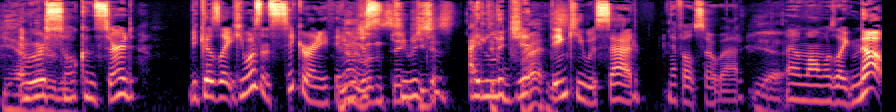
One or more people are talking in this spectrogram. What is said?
Yeah, and we were so concerned because like he wasn't sick or anything. No, he he just wasn't sick. he was He just. just I legit think he was sad. I felt so bad. Yeah. My mom was like, "No,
